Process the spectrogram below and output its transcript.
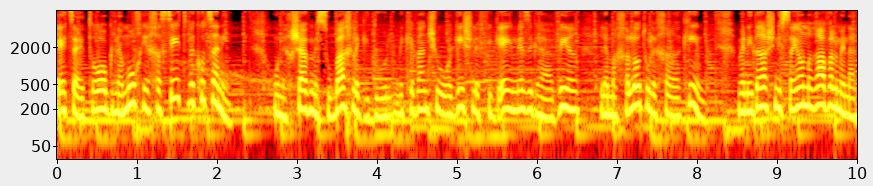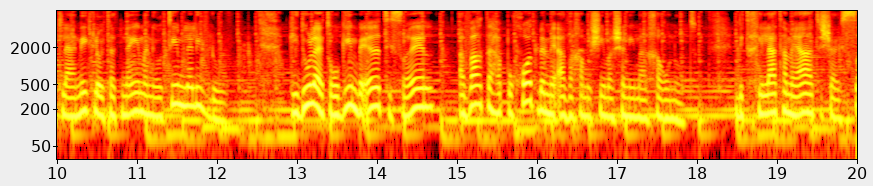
עץ האתרוג נמוך יחסית וקוצני. הוא נחשב מסובך לגידול מכיוון שהוא רגיש לפגעי מזג האוויר, למחלות ולחרקים, ונדרש ניסיון רב על מנת להעניק לו את התנאים הנאותים ללבלוב. גידול האתרוגים בארץ ישראל עבר תהפוכות ב-150 השנים האחרונות. בתחילת המאה ה-19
